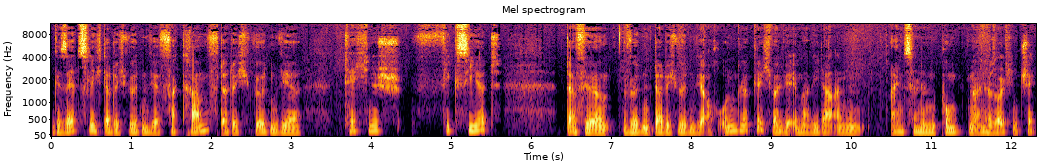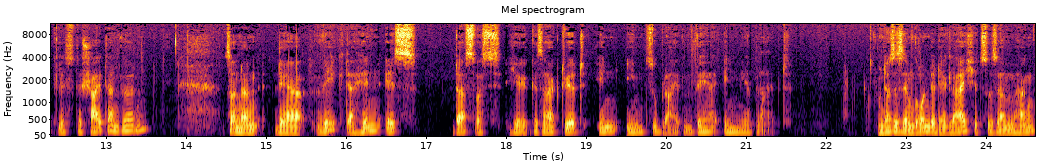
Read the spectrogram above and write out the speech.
gesetzlich, dadurch würden wir verkrampft, dadurch würden wir technisch fixiert, dafür würden, dadurch würden wir auch unglücklich, weil wir immer wieder an einzelnen Punkten einer solchen Checkliste scheitern würden, sondern der Weg dahin ist das, was hier gesagt wird, in ihm zu bleiben, wer in mir bleibt. Und das ist im Grunde der gleiche Zusammenhang,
